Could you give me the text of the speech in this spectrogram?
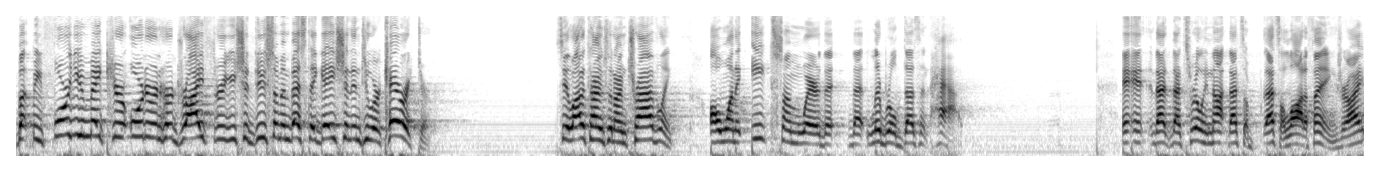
But before you make your order in her drive through, you should do some investigation into her character. See, a lot of times when I'm traveling, I'll want to eat somewhere that, that liberal doesn't have. And, and that, that's really not, that's a, that's a lot of things, right?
